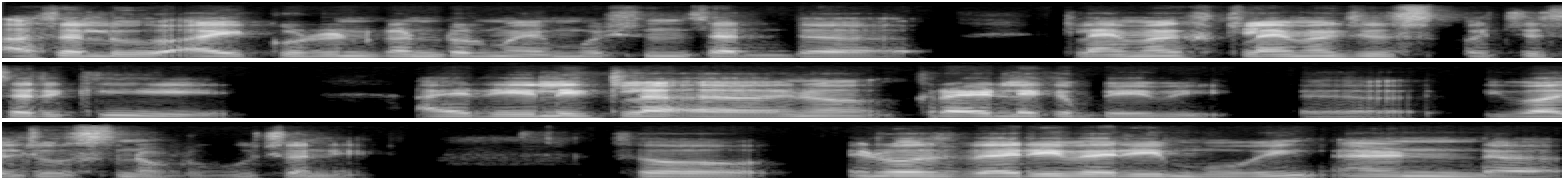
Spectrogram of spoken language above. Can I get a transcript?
అసలు I couldn't control my emotions at the climax. Climax వచ్చేసరికి I really you know cried like a baby ఇవాళ చూస్తున్నప్పుడు కూర్చొని so it was very very moving and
